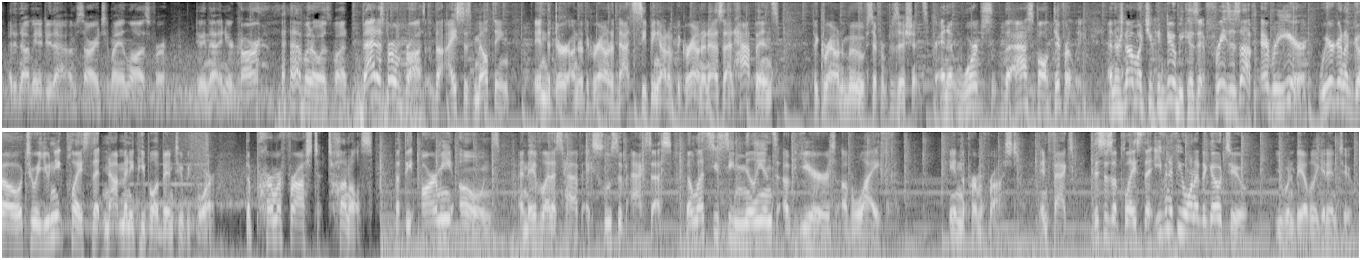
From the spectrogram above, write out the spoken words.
I did not mean to do that. I'm sorry to my in-laws for doing that in your car, but it was fun. That is permafrost. The ice is melting in the dirt under the ground and that's seeping out of the ground. And as that happens, the ground moves different positions and it warps the asphalt differently. And there's not much you can do because it freezes up every year. We're gonna go to a unique place that not many people have been to before. The permafrost tunnels that the Army owns and they've let us have exclusive access that lets you see millions of years of life in the permafrost. In fact, this is a place that even if you wanted to go to, you wouldn't be able to get into.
